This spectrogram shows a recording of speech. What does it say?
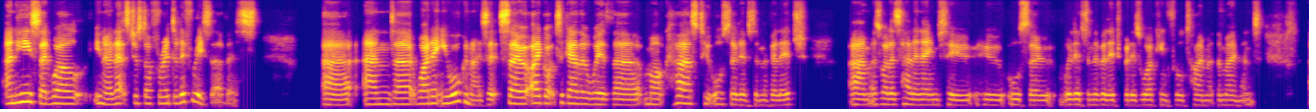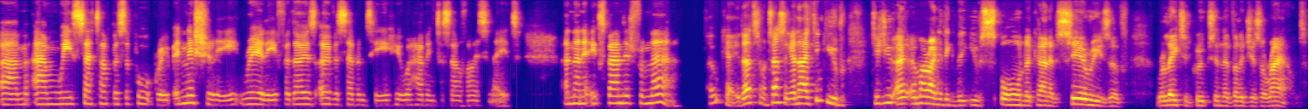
And he said, well, you know, let's just offer a delivery service. Uh, and uh, why don't you organize it? So I got together with uh, Mark Hurst, who also lives in the village, um, as well as Helen Ames, who who also lives in the village but is working full time at the moment. Um, and we set up a support group initially, really for those over seventy who were having to self isolate, and then it expanded from there. Okay, that's fantastic. And I think you've did you am I right in thinking that you've spawned a kind of series of related groups in the villages around?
